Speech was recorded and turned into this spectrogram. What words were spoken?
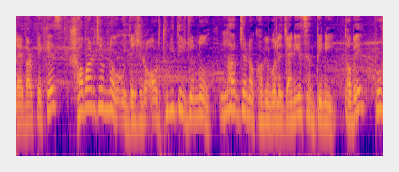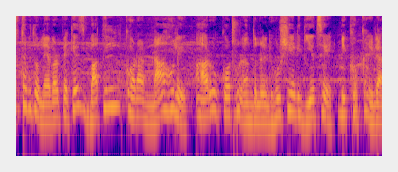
লেবার প্যাকেজ সবার জন্য ও দেশের অর্থনীতির জন্য লাভজনক হবে বলে জানিয়েছেন তিনি। তবে প্রস্তাবিত লেবার প্যাকেজ বাতিল করা না হলে আরও কঠোর আন্দোলনের হুঁশিয়ারি দিয়েছে বিক্ষোভকারীরা।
